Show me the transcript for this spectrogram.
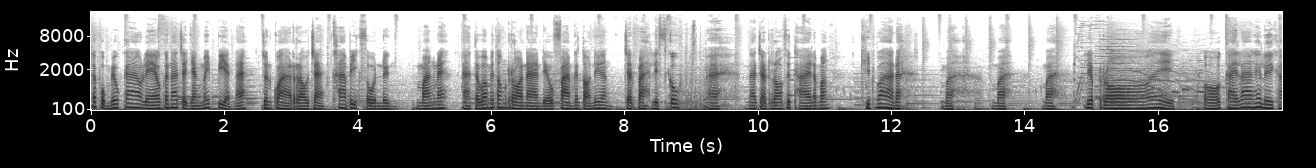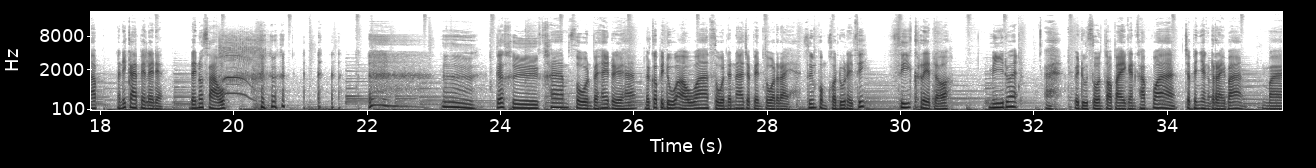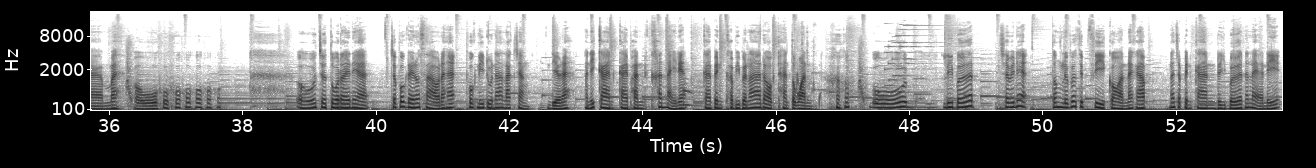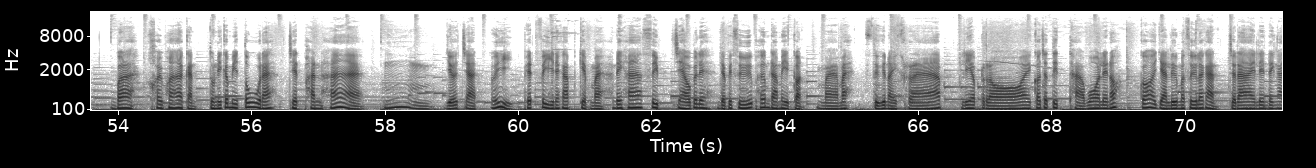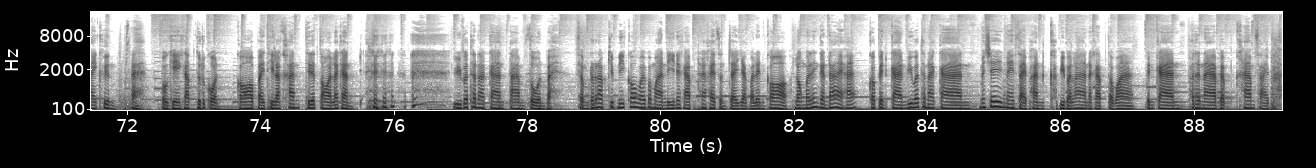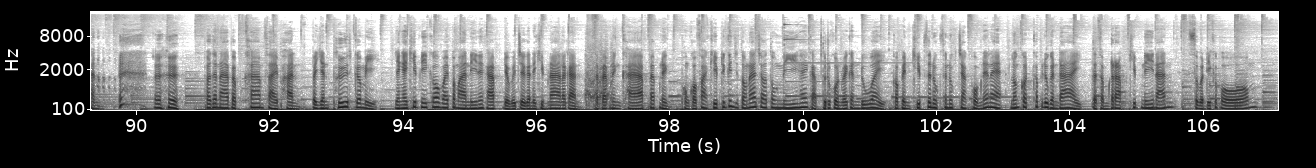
ถ้าผมเวลเก้าแล้วก็น่าจะยังไม่เปลี่ยนนะ จนกว่าเราจะข้ามไปอีกโซนหนึ่งมั้งนะ อะแต่ว่าไม่ต้องรอนานเดี๋ยวฟาร์มกันต่อเนื่อง จัดไป let's go อะน่าจะรอบสุดท้ายแล้วมั้งคิดว่านะ มามามาเรียบร้อยอ๋อกลายร่างให้เลยครับ อันนี้กลายเป็นอะไรเนี่ยไดโนเสาร์ก็คือข้ามโซนไปให้เลยฮะ แล้วก็ไปดูเอาว่าโซนด้านหน้าจะเป็นตัวอะไร ซึ่งผมขอดูหน่อยสิซีเครตเหรอ มีด้วย อะ ไปดูโซนต่อไปกันครับว่าจะเป็นอย่างไรบ้าง มามาโอ้โหโอ้เจอตัวอะไรเนี่ยเจอพวกไดโนเสาร์นะฮะ พวกนี้ดูน่ารักจัง เดี๋ยวนะ อันนี้การกลายพันธุ์ขั้นไหนเนี่ย กลายเป็นคาปิบาร่าดอกทานตะวัน โอ้รีเบิร์ดใช่ไหมเนี่ย ต้องเลเวล14 ก่อนนะครับ น่าจะเป็นการรีเบิร์ดนั่นแหละอันนี้ บ้า ค่อยว่ากัน ตรงนี้ก็มีตู้นะ 7,500 อืม เยอะจัด เอ้ย เพชรฟรีนะครับ เก็บมาได้ 50 แจวไปเลย เดี๋ยวไปซื้อเพิ่มดาเมจก่อน มามา ซื้อหน่อยครับ เรียบร้อยก็จะติดถาวรเลยเนาะก็อย่าลืมมาซื้อแล้วกัน จะได้เล่นได้ง่ายขึ้นอะโอเคครับทุกคนก็ไปทีละขั้นทีละตอนแล้วกัน วิวัฒนาการตามโซนไปสำหรับคลิปนี้ก็ไว้ประมาณนี้นะครับ ถ้าใครสนใจอยากมาเล่นก็ลองมาเล่นกันได้ฮะ ก็เป็นการวิวัฒนาการไม่ใช่ในสายพันธุ์คาปิบาร่านะครับ แต่ว่าเป็นการพัฒนาแบบข้ามสายพันธุ์เออพัฒนาแบบข้ามสายพันธุ์ ไปยันพืชก็มี ยังไงคลิปนี้ก็ไว้ประมาณนี้นะครับ เดี๋ยวไว้เจอกันในคลิปหน้าแล้วกัน แต่แป๊บหนึ่งครับแป๊บหนึ่งผมขอฝากคลิปที่ขึ้นอยู่ตรงหน้าจอตรงนี้ให้กับทุกคนไว้กันด้วย ก็เป็นคลิปสนุกๆจากผมนี่แหละลองกดเข้าไปดูกันได้ แต่สำหรับคลิปนี้นั้น สวัสดีครับผม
